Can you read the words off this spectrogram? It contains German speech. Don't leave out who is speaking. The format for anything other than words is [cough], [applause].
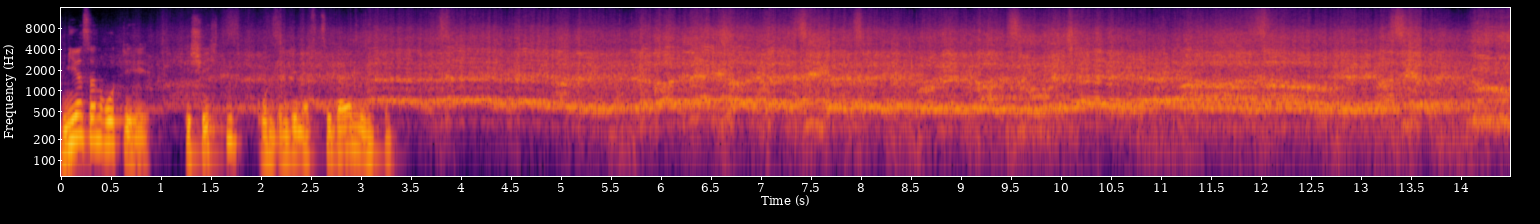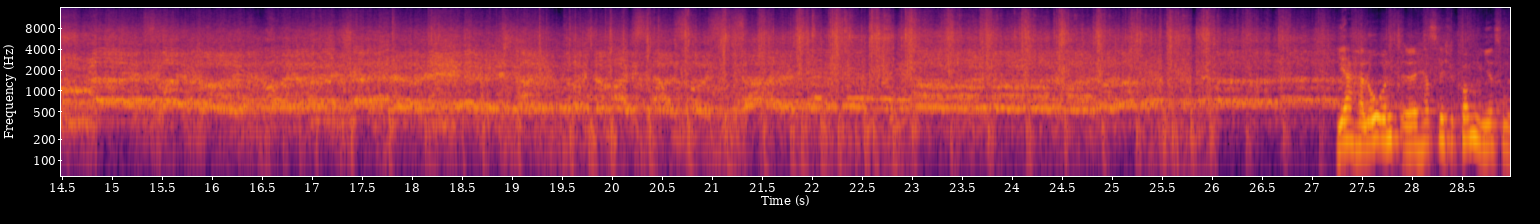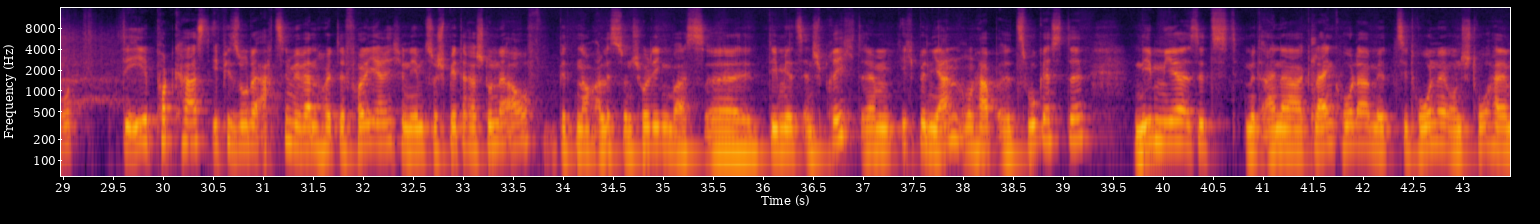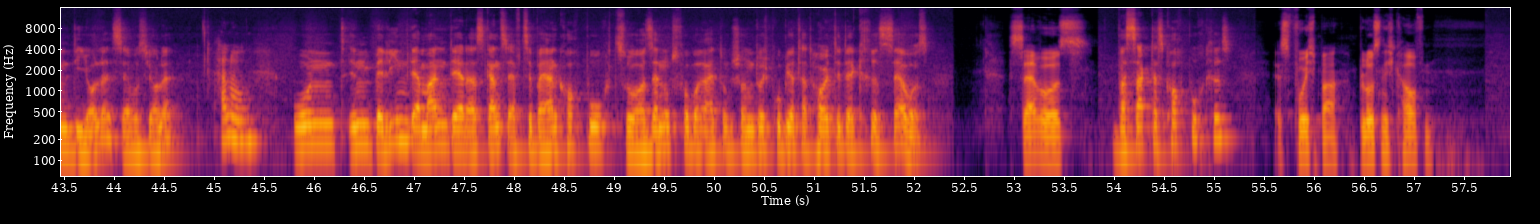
Speaker 1: miasanrot.de Geschichten rund um den FC Bayern München.
Speaker 2: Ja, hallo und äh, herzlich willkommen. Mir ist im Rot.de Podcast Episode 18. Wir werden heute volljährig und nehmen zu späterer Stunde auf. Bitten auch alles zu entschuldigen, was äh, dem jetzt entspricht. Ähm, ich bin Jan und habe äh, zwei Gäste. Neben mir sitzt mit einer kleinen Cola mit Zitrone und Strohhalm die Jolle. Servus Jolle.
Speaker 3: Hallo.
Speaker 2: Und in Berlin der Mann, der das ganze FC Bayern Kochbuch zur Sendungsvorbereitung schon durchprobiert hat, heute der Chris. Servus.
Speaker 4: Servus.
Speaker 2: Was sagt das Kochbuch, Chris?
Speaker 4: Ist furchtbar. Bloß nicht kaufen.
